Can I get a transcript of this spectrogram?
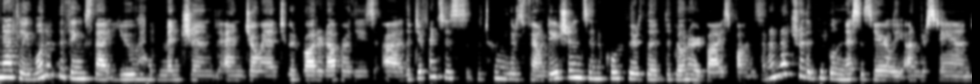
Natalie, one of the things that you had mentioned, and Joanne too had brought it up, are these uh, the differences between there's foundations and of course there's the, the donor advised funds. And I'm not sure that people necessarily understand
